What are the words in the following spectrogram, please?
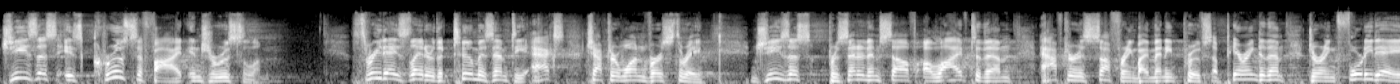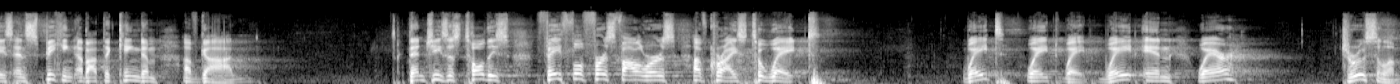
Jesus is crucified in Jerusalem. Three days later, the tomb is empty. Acts chapter 1, verse 3. Jesus presented himself alive to them after his suffering by many proofs, appearing to them during 40 days and speaking about the kingdom of God. Then Jesus told these faithful first followers of Christ to wait. Wait, wait, wait. Wait in where? Jerusalem.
